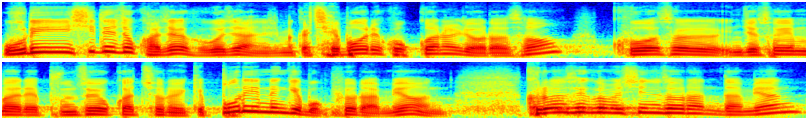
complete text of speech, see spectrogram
우리 시대적 과제가 그거지 않습니까? 재벌의 곳간을 열어서 그것을 이제 소위 말해 분수 효과처럼 이렇게 뿌리는 게 목표라면 그런 세금을 신설한다면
